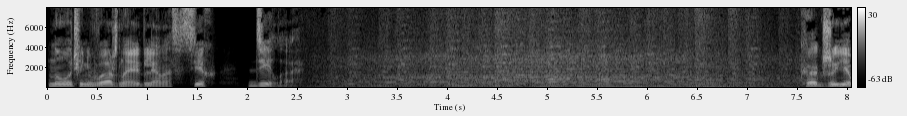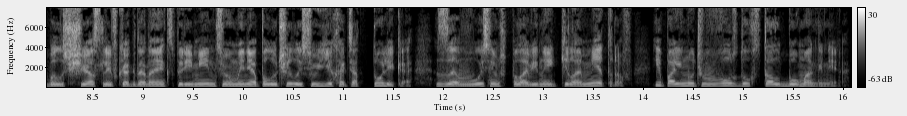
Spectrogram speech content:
но очень важное для нас всех дело — Как же я был счастлив, когда на эксперименте у меня получилось уехать от Толика за восемь с половиной километров и пальнуть в воздух столбом огня.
